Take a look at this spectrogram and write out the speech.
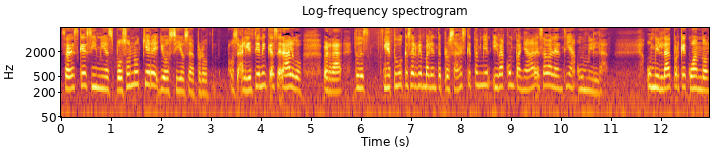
¿sabes qué? Si mi esposo no quiere, yo sí, o sea, pero o sea, alguien tiene que hacer algo, ¿verdad? Entonces, ella tuvo que ser bien valiente, pero sabes que también iba acompañada de esa valentía, humildad. Humildad porque cuando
